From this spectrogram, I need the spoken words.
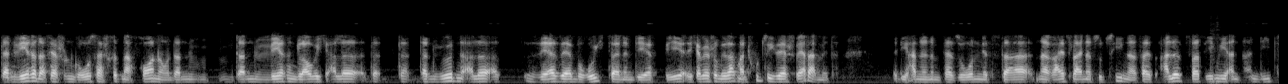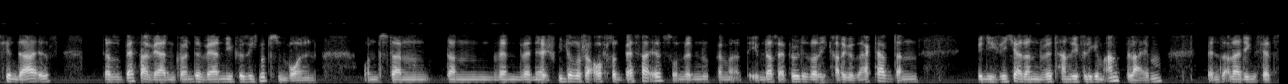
dann wäre das ja schon ein großer Schritt nach vorne und dann dann wären glaube ich alle da, dann würden alle sehr sehr beruhigt sein im DFB. Ich habe ja schon gesagt, man tut sich sehr schwer damit, die handelnden Personen jetzt da eine Reißleine zu ziehen. Das heißt, alles was irgendwie an Indizien da ist, dass es besser werden könnte, werden die für sich nutzen wollen. Und dann dann wenn wenn der spielerische Auftritt besser ist und wenn wenn man eben das erfüllt ist, was ich gerade gesagt habe, dann bin ich sicher, dann wird Hansi Flick im Amt bleiben. Wenn es allerdings jetzt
